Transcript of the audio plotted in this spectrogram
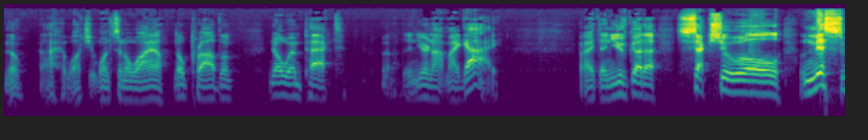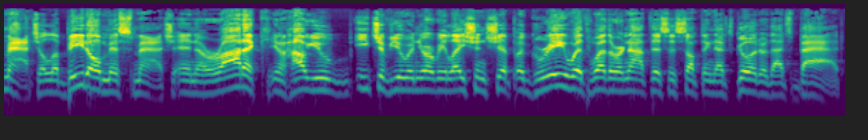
No, I watch it once in a while, no problem, no impact. Well, then you're not my guy. Right? Then you've got a sexual mismatch, a libido mismatch, an erotic, you know, how you each of you in your relationship agree with whether or not this is something that's good or that's bad.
